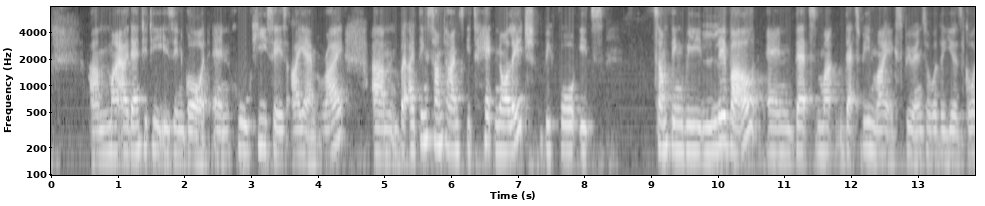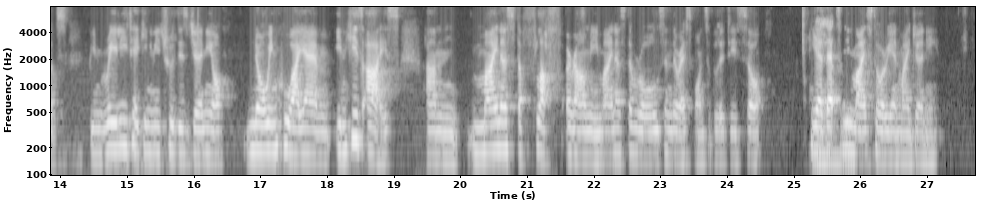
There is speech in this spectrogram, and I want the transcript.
Um, my identity is in god and who he says i am right? Um, but i think sometimes it's head knowledge before it's something we live out and that's my that's been my experience over the years. God's been really taking me through this journey of knowing who I am in his eyes, um, minus the fluff around me, minus the roles and the responsibilities. So, yeah, yeah, that's been my story and my journey.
